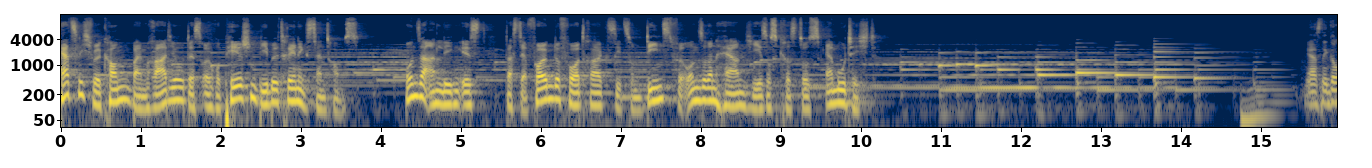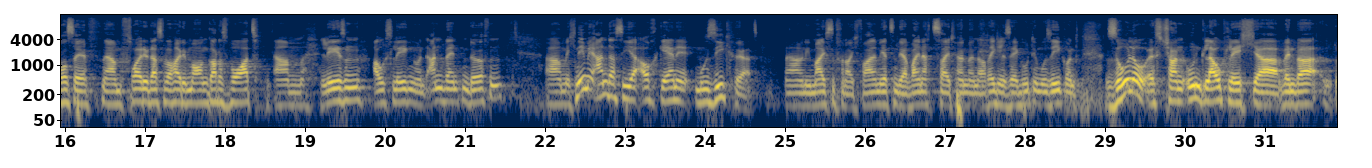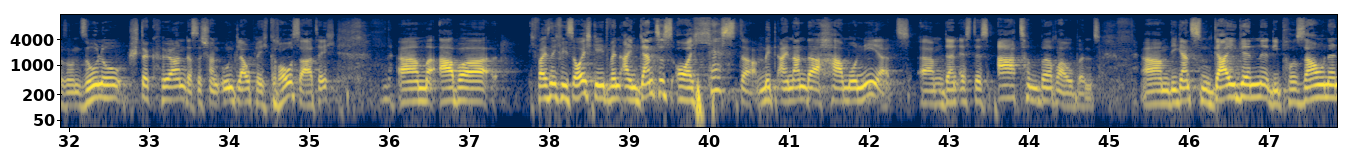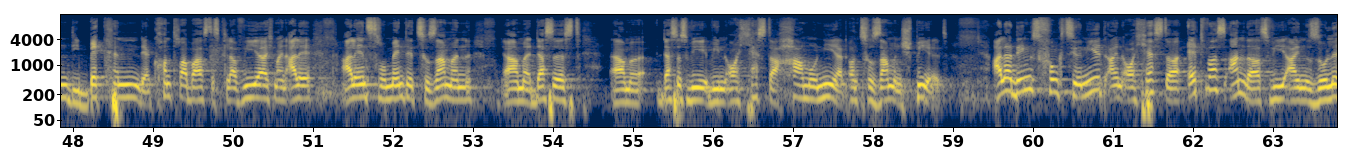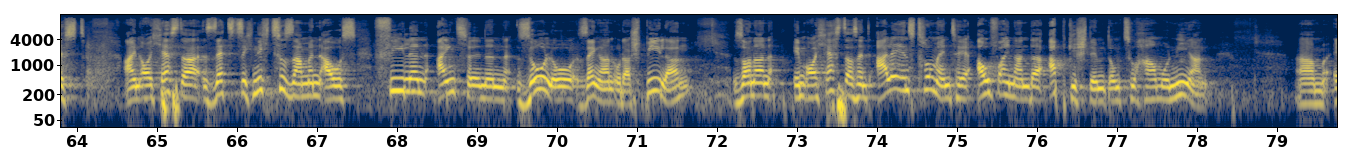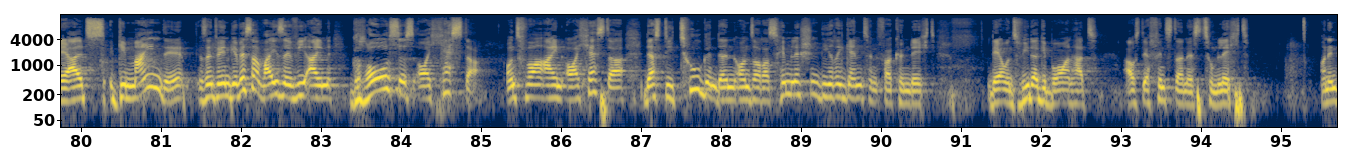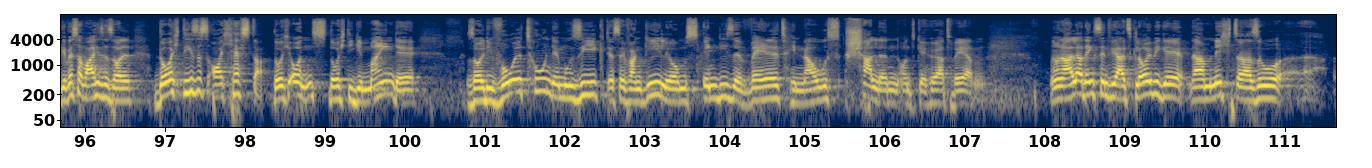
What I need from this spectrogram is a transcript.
Herzlich willkommen beim Radio des Europäischen Bibeltrainingszentrums. Unser Anliegen ist, dass der folgende Vortrag Sie zum Dienst für unseren Herrn Jesus Christus ermutigt. Ja, es ist eine große ähm, Freude, dass wir heute Morgen Gottes Wort ähm, lesen, auslegen und anwenden dürfen. Ähm, ich nehme an, dass ihr auch gerne Musik hört. Ja, die meisten von euch, vor allem jetzt in der Weihnachtszeit, hören wir in der Regel sehr gute Musik. Und Solo ist schon unglaublich, äh, wenn wir so ein Solo-Stück hören, das ist schon unglaublich großartig. Ähm, aber ich weiß nicht, wie es euch geht, wenn ein ganzes Orchester miteinander harmoniert, ähm, dann ist es atemberaubend. Ähm, die ganzen Geigen, die Posaunen, die Becken, der Kontrabass, das Klavier, ich meine alle, alle Instrumente zusammen, ähm, das ist ähm, das ist wie, wie ein Orchester harmoniert und zusammenspielt. Allerdings funktioniert ein Orchester etwas anders wie ein Solist. Ein Orchester setzt sich nicht zusammen aus vielen einzelnen Solo-Sängern oder Spielern, sondern im Orchester sind alle Instrumente aufeinander abgestimmt, um zu harmonieren. Ähm, als Gemeinde sind wir in gewisser Weise wie ein großes Orchester. Und zwar ein Orchester, das die Tugenden unseres himmlischen Dirigenten verkündigt, der uns wiedergeboren hat aus der Finsternis zum Licht. Und in gewisser Weise soll durch dieses Orchester, durch uns, durch die Gemeinde, soll die wohltuende Musik des Evangeliums in diese Welt hinaus schallen und gehört werden. Nun, allerdings sind wir als Gläubige ähm, nicht äh, so, äh,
